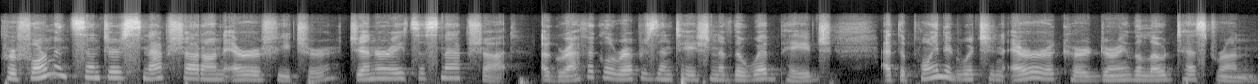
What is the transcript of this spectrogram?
Performance Center's Snapshot on Error feature generates a snapshot, a graphical representation of the web page at the point at which an error occurred during the load test run.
